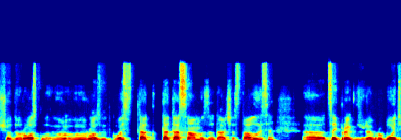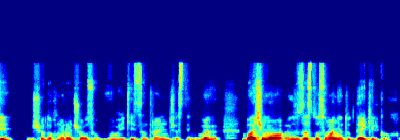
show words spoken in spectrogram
щодо е, е, розвитку. Ось так, така сама задача ставилася. Е, Цей проект вже в роботі щодо хмарочосу в якійсь центральній частині. Ми бачимо застосування тут декількох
